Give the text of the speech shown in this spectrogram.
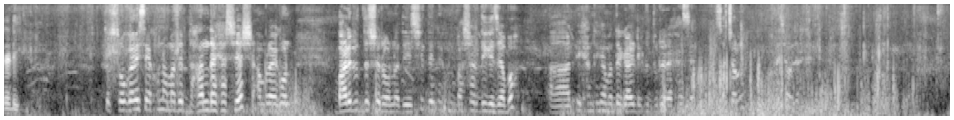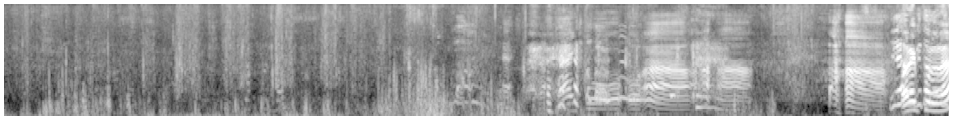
রেডি তো সো গাইস এখন আমাদের ধান দেখা শেষ। আমরা এখন বাড়ির উদ্দেশ্যে রওনা দিয়েছি। দেন এখন বাসার দিকে যাব। আর এখান থেকে আমাদের গাড়িটা একটু দূরে রাখা আছে। সো চলো ঘুরে যাওয়া যাক। অনেক ফুল না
